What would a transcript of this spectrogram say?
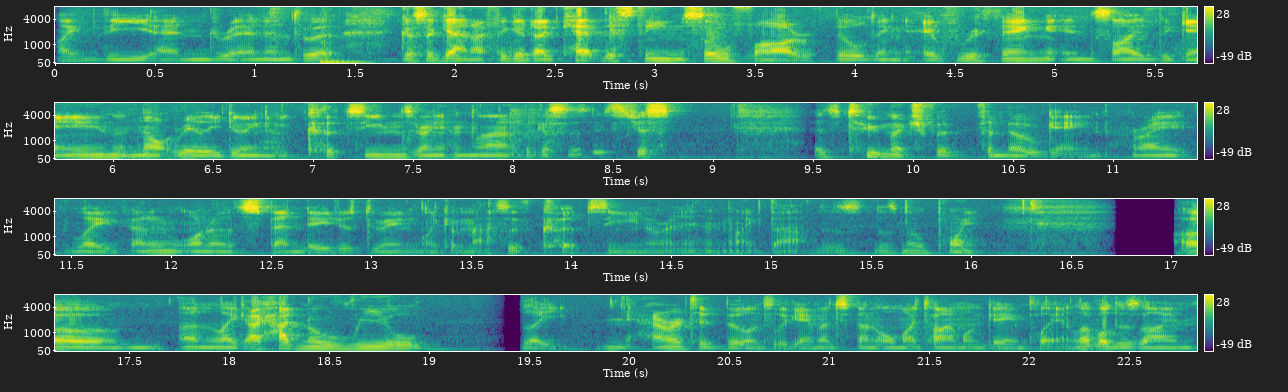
like, the end written into it. Because again, I figured I'd kept this theme so far of building everything inside the game and not really doing any cutscenes or anything like that, because it's just, it's too much for, for no gain, right? Like, I didn't want to spend ages doing, like, a massive cutscene or anything like that. There's, there's no point. Um, and, like, I had no real like narrative built into the game. I'd spent all my time on gameplay and level design.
